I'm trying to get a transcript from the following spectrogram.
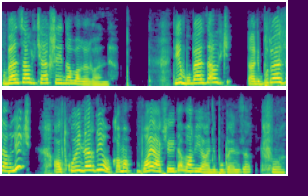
Bu benzerlik her şeyde var herhalde. Değil mi? Bu benzerlik yani bu benzerlik altcoin'lerde yok ama bayağı şeyde var yani bu benzerlik şu an.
